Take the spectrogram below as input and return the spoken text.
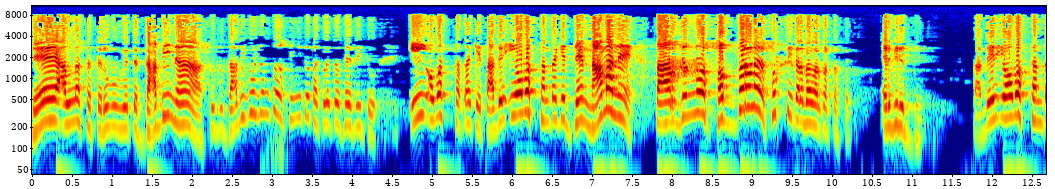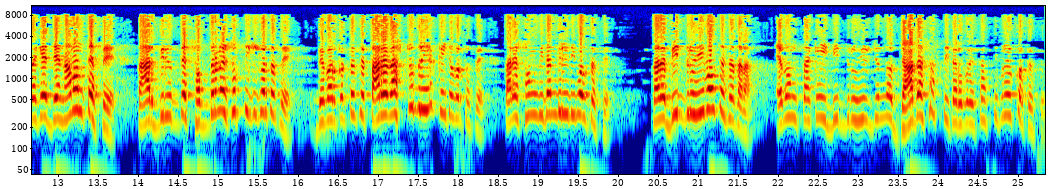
যে আল্লাহর সাথে রববিয়তের দাবি না, শুধু দাবি পর্যন্ত সীমিত থাকলে তো শেষ এই অবস্থাটাকে, তাদের এই অবস্থানটাকে যে না মানে তার জন্য সব ধরনের শক্তি তারা ব্যবহার করতেছে এর বিরুদ্ধে। তাদের এই অবস্থানটাকে যে না মানতেছে, তার বিরুদ্ধে সব ধরনের শক্তি কি করতেছে? ব্যবহার করতেছে, তারা রাষ্ট্রদ্রোহী করতেছে, তারে সংবিধান বিরোধী বলতেছে, তারা বিদ্রোহী বলতেছে তারা। এবং তাকে এই বিদ্রোহীর জন্য যা যা শাস্তি, তার উপরে শাস্তি প্রয়োগ করতেছে।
